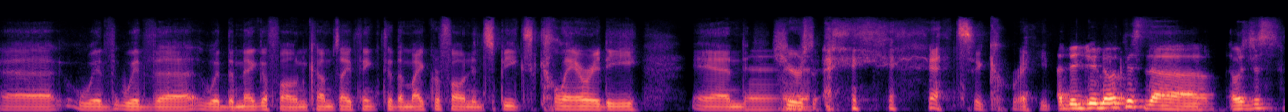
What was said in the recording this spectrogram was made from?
uh, with with the with the megaphone comes i think to the microphone and speaks clarity and here's that's a great uh, did you notice the i was just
